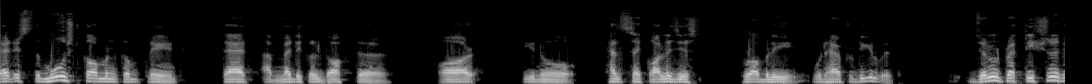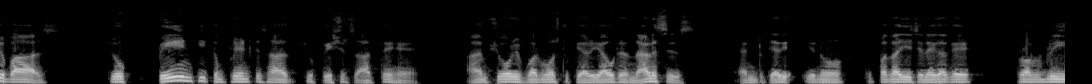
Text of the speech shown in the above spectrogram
that is the most common complaint that a medical doctor or you know health psychologist probably would have to deal with general practitioner کے پاس جو پین کی کمپلینٹ کے ساتھ جو پیشنٹس آتے ہیں I am sure one was to carry out and you know تو پتا یہ چلے گا کہ probably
